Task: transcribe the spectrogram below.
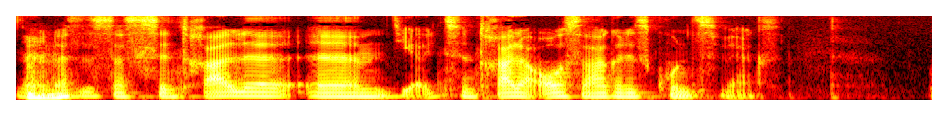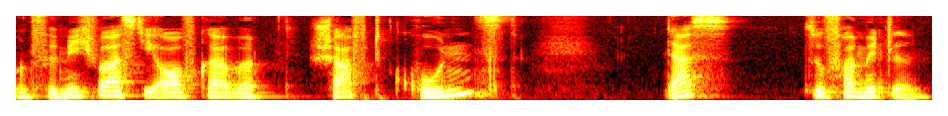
Ne, Mhm. Das ist das zentrale, ähm, die zentrale Aussage des Kunstwerks. Und für mich war es die Aufgabe, schafft Kunst, das zu vermitteln.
